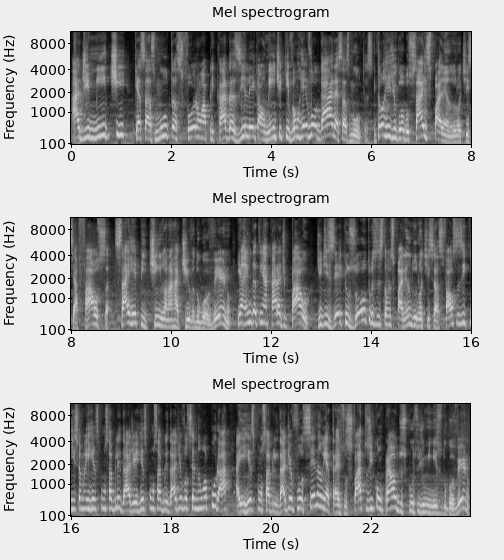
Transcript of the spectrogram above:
admite que essas multas foram aplicadas ilegalmente e que vão revogar essas multas. Então a Rede Globo sai espalhando notícia falsa, sai repetindo a narrativa do governo e ainda tem a cara de pau de dizer que os outros estão espalhando notícias notícias falsas e que isso é uma irresponsabilidade. A irresponsabilidade é você não apurar. A irresponsabilidade é você não ir atrás dos fatos e comprar o discurso de um ministro do governo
